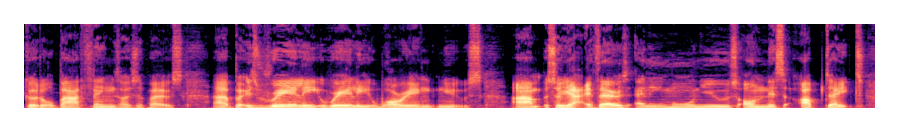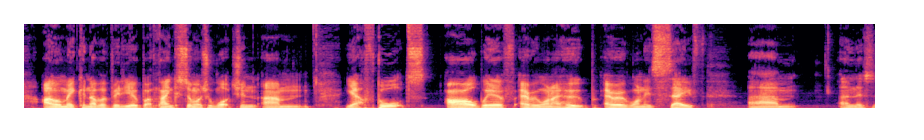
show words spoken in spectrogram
good or bad things, I suppose. Uh, but it's really, really worrying news. Um, so yeah, if there is any more news on this update, I will make another video. But thank you so much for watching. Um, yeah, thoughts are with everyone. I hope everyone is safe. Um, and, this,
